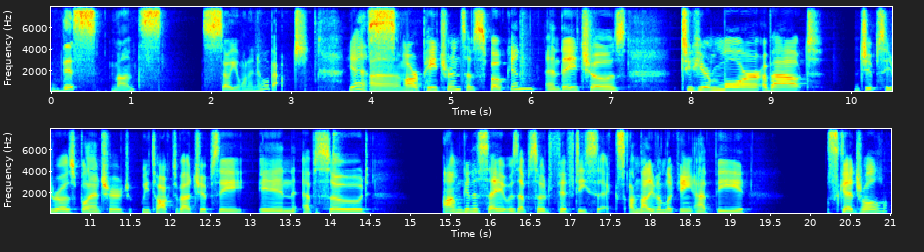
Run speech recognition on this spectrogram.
this month's So You Want to Know About. Yes, Um, our patrons have spoken and they chose to hear more about Gypsy Rose Blanchard. We talked about Gypsy in episode I'm going to say it was episode 56. I'm not even looking at the schedule.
